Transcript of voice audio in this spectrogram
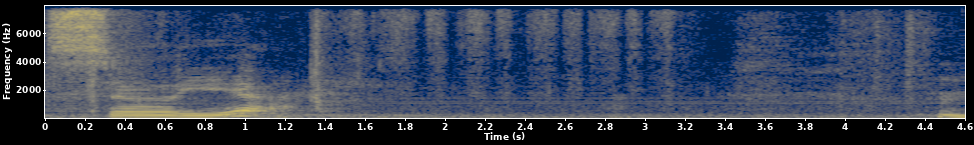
So, yeah. Hmm.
